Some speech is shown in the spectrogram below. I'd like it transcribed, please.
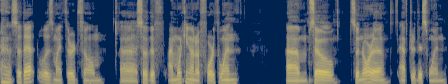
so that was my third film. Uh, so the f- I'm working on a fourth one. Um, so so Nora, after this one,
